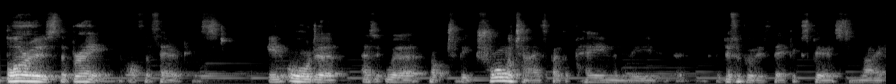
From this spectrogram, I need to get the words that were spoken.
borrows the brain of the therapist in order, as it were, not to be traumatized by the pain and the, difficulties they've experienced in life,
